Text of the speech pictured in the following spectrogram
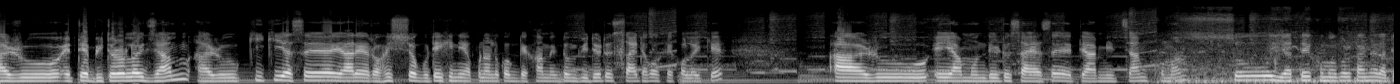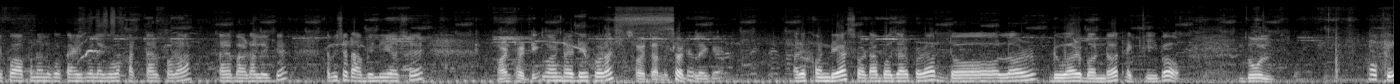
আৰু এতিয়া ভিতৰলৈ যাম। আৰু কি কি আছে ইয়াৰে ৰহস্য গোটেইখিনি আপোনালোকক দেখাম। একদম ভিডিঅ'টো চাই থাকক শেষলৈকে। আৰু এয়া মন্দিৰটো চাই আছে এতিয়া আমি যাম সোমাম। চ' ইয়াতে সোমাবৰ কাৰণে ৰাতিপুৱা আপোনালোকক আহিব লাগিব সাতটাৰ পৰা চাৰে বাৰটালৈকে। তাৰপিছত আবেলি আছে ওৱান থাৰ্টি। ওৱান থাৰ্টিৰ পৰা ছয়টালৈকে। ছয়টালৈকে। আৰু সন্ধিয়া ছটা বজাৰ পৰা দলৰ দুৱাৰ বন্ধ থাকিব। দৌল। অ'কে।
